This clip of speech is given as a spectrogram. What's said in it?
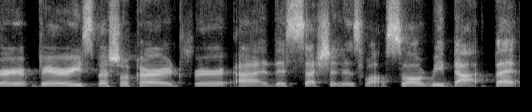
a very special card for uh, this session as well so i'll read that but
